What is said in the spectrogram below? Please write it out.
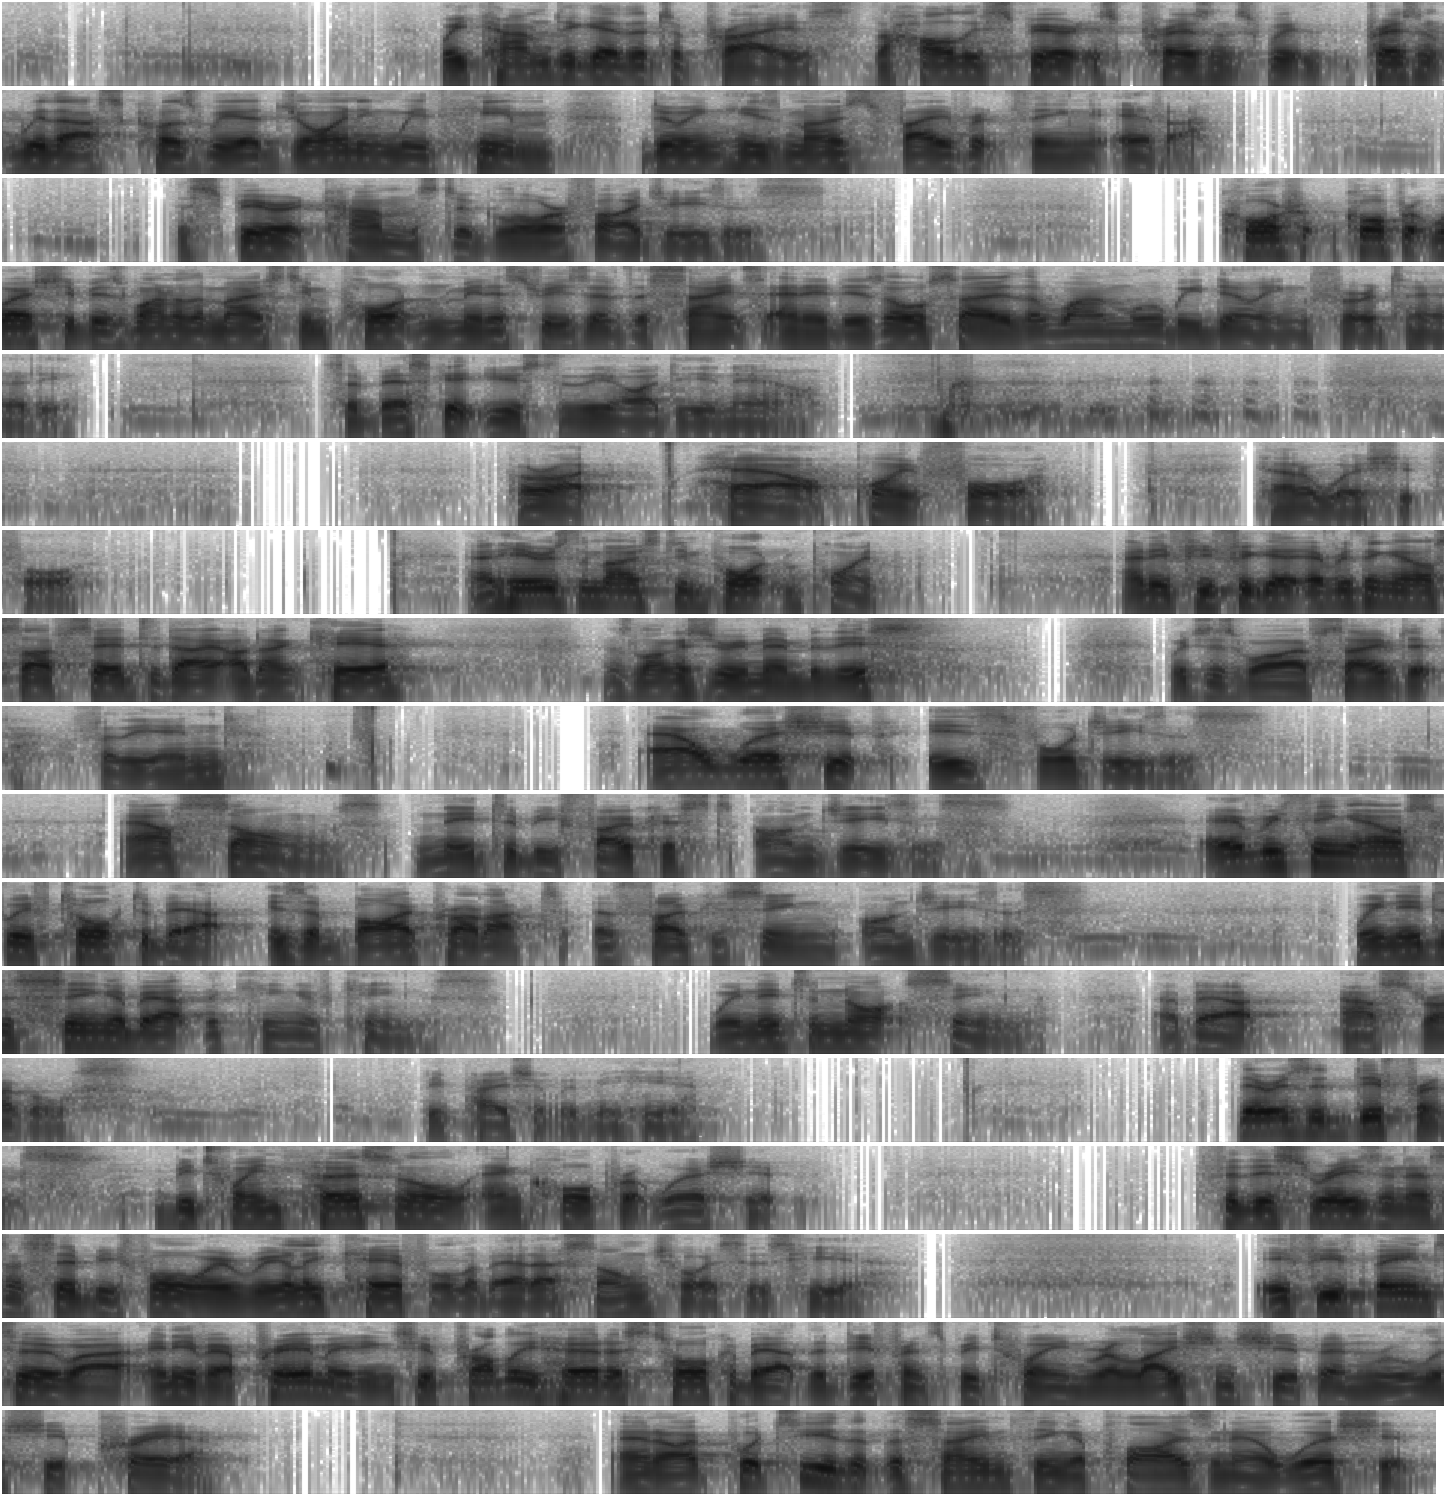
We come together to praise. The Holy Spirit is present with, present with us because we are joining with him doing his most favourite thing ever the Spirit comes to glorify Jesus. Cor- corporate worship is one of the most important ministries of the saints, and it is also the one we'll be doing for eternity. So, best get used to the idea now. All right, how? Point four. How to worship for. And here is the most important point. And if you forget everything else I've said today, I don't care, as long as you remember this, which is why I've saved it for the end. Our worship is for Jesus. Our songs need to be focused on Jesus. Everything else we've talked about is a byproduct of focusing on Jesus. We need to sing about the King of Kings. We need to not sing about our struggles. Be patient with me here. There is a difference between personal and corporate worship. For this reason, as I said before, we're really careful about our song choices here. If you've been to uh, any of our prayer meetings, you've probably heard us talk about the difference between relationship and rulership prayer. And I put to you that the same thing applies in our worship.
